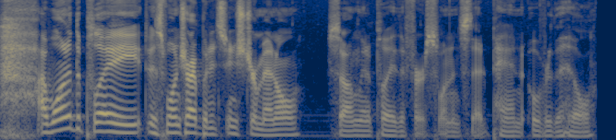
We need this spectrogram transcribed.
I wanted to play this one track, but it's instrumental, so I'm gonna play the first one instead. Pan over the hill.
